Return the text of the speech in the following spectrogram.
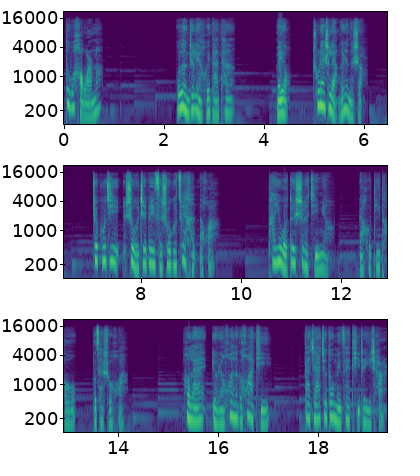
逗我好玩吗？我冷着脸回答他：“没有，初恋是两个人的事儿。”这估计是我这辈子说过最狠的话。他与我对视了几秒，然后低头不再说话。后来有人换了个话题，大家就都没再提这一茬儿。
